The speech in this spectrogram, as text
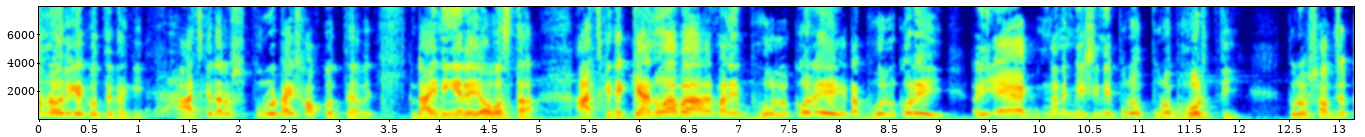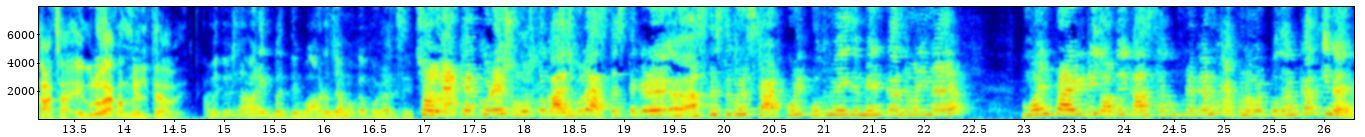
আমরা ওদিকে করতে থাকি। আজকে ধরো পুরোটাই সব করতে হবে। ডাইনিং এর এই অবস্থা। আজকে যে কেন আবার মানে ভুল করে, এটা ভুল করেই ওই এক মানে মেশিনে পুরো পুরো ভর্তি, পুরো সব কাঁচা, এগুলো এখন মেলতে হবে। আমি তো বলছিলাম আরেকবার দেবো, আরও জামা কাপড় আছে। চলো, এক এক করে সমস্ত কাজগুলো আস্তে আস্তে করে আস্তে আস্তে করে স্টার্ট করি। প্রথমে এই যে মেন কাজ আমার ইনায়া। মেন প্রায়োরিটি যতই কাজ থাকুক না কেন, এখন আমার প্রধান কাজ ইনায়া।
